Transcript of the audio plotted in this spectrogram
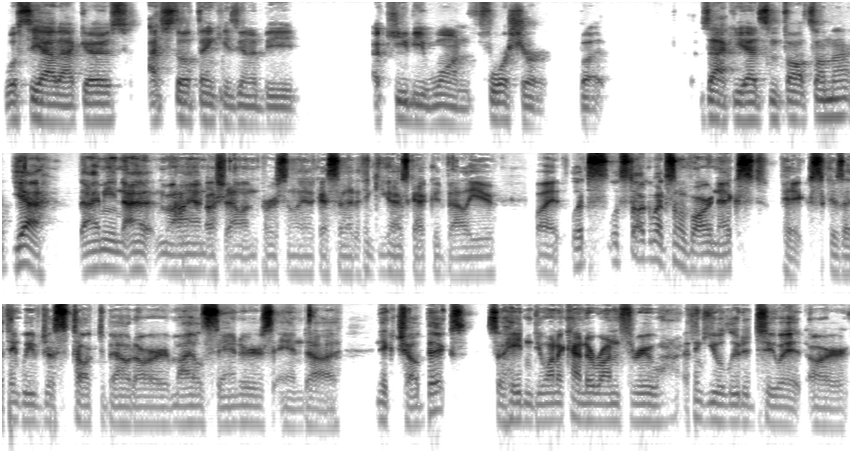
we'll see how that goes. I still think he's going to be a QB one for sure. But Zach, you had some thoughts on that? Yeah, I mean, I, I'm high on Josh Allen personally. Like I said, I think you guys got good value. But let's let's talk about some of our next picks because I think we've just talked about our Miles Sanders and uh, Nick Chubb picks. So Hayden, do you want to kind of run through? I think you alluded to it. Our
